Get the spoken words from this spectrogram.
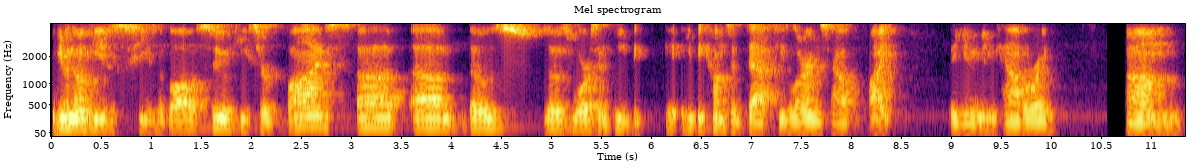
Even though he's he's a lawless Sioux, he survives uh, um, those those wars, and he he becomes adept. He learns how to fight the Union cavalry, um,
